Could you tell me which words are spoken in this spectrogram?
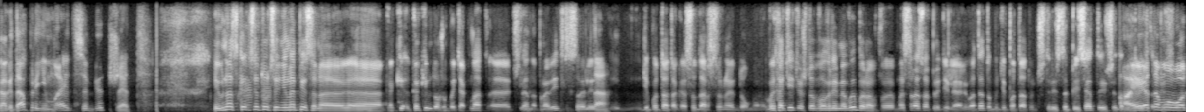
Когда принимается бюджет. И в нас в Конституции не написано, э, каким должен быть оклад э, члена правительства или да депутата Государственной Думы. Вы хотите, чтобы во время выборов э, мы сразу определяли, вот этому депутату 450 тысяч. А этому вот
